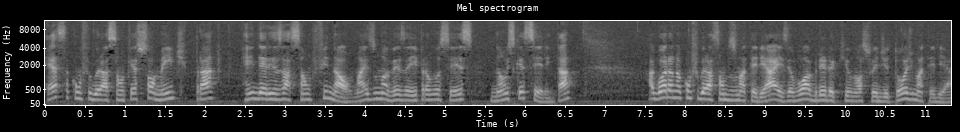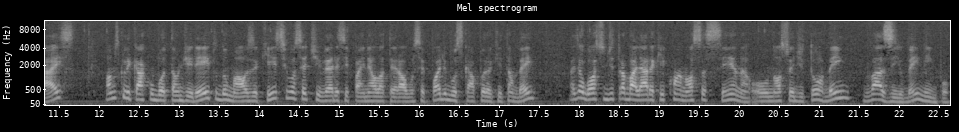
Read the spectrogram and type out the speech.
essa configuração aqui é somente para renderização final. Mais uma vez aí para vocês não esquecerem, tá? Agora na configuração dos materiais, eu vou abrir aqui o nosso editor de materiais. Vamos clicar com o botão direito do mouse aqui. Se você tiver esse painel lateral, você pode buscar por aqui também. Mas eu gosto de trabalhar aqui com a nossa cena, ou o nosso editor bem vazio, bem limpo.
